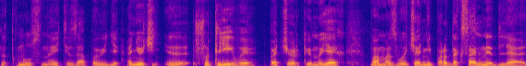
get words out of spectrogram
наткнулся на эти заповеди. Они очень э, шутливые, подчеркиваю, но я их вам озвучу, они парадоксальные для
